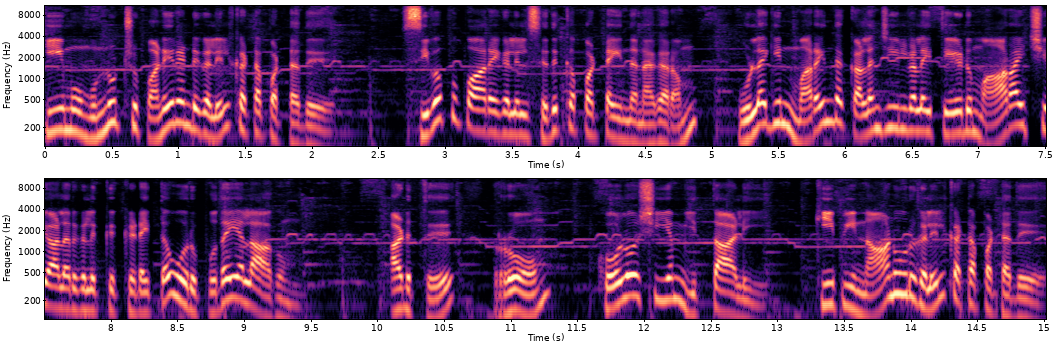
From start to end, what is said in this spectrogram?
கிமு முன்னூற்று பனிரெண்டுகளில் கட்டப்பட்டது. சிவப்பு பாறைகளில் செதுக்கப்பட்ட இந்த நகரம் உலகின் மறைந்த களஞ்சியல்களை தேடும் ஆராய்ச்சியாளர்களுக்கு கிடைத்த ஒரு புதையலாகும். அடுத்து ரோம் கோலோஷியம் இத்தாலி. கிபி நானூறுகளில் கட்டப்பட்டது.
